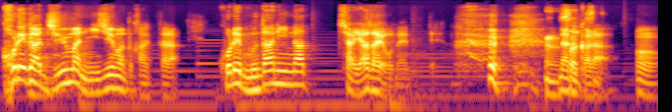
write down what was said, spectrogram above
これが10万、20万とかあったら、これ無駄になっちゃ嫌だよねってうん なるから、うん、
